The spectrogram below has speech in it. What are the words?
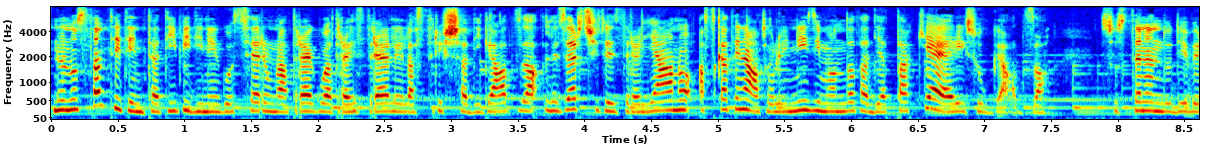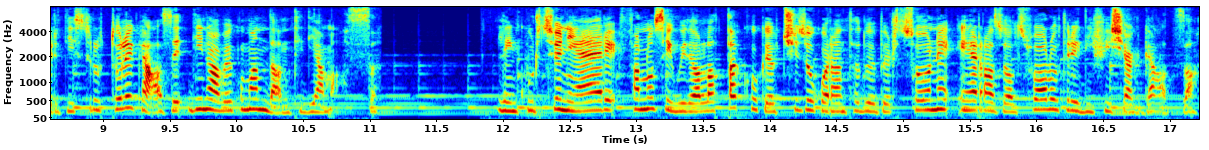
Nonostante i tentativi di negoziare una tregua tra Israele e la striscia di Gaza, l'esercito israeliano ha scatenato l'ennesima ondata di attacchi aerei su Gaza, sostenendo di aver distrutto le case di nove comandanti di Hamas. Le incursioni aeree fanno seguito all'attacco che ha ucciso 42 persone e ha raso al suolo tre edifici a Gaza.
